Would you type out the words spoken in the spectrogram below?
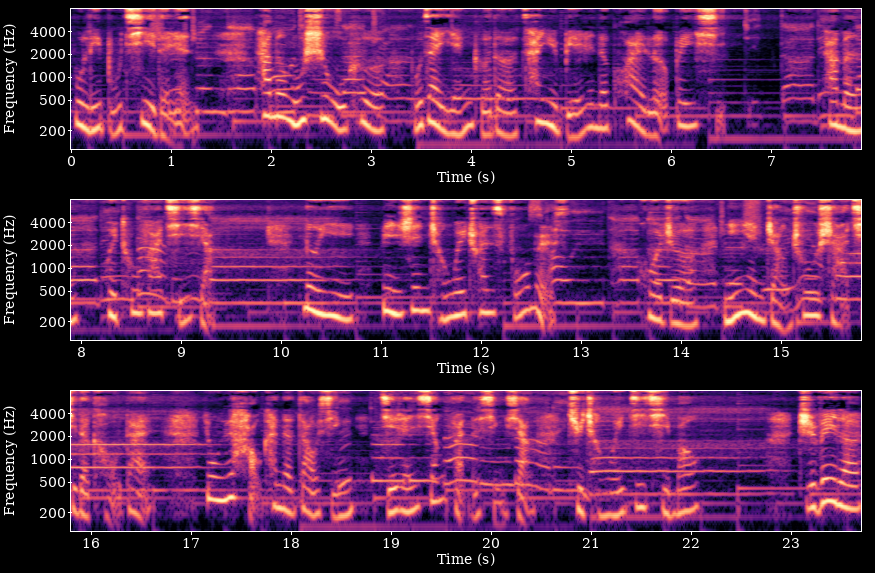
不离不弃的人，他们无时无刻不再严格的参与别人的快乐悲喜。他们会突发奇想，乐意变身成为 Transformers，或者宁愿长出傻气的口袋，用与好看的造型截然相反的形象去成为机器猫，只为了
